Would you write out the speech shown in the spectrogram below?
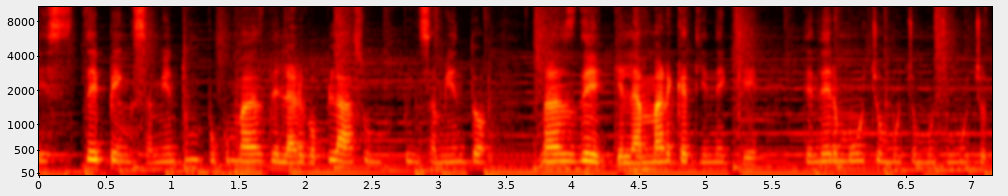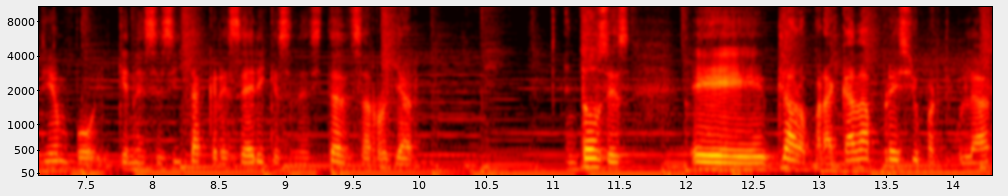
este pensamiento un poco más de largo plazo, un pensamiento más de que la marca tiene que tener mucho, mucho, mucho, mucho tiempo y que necesita crecer y que se necesita desarrollar. Entonces, eh, claro, para cada precio particular,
